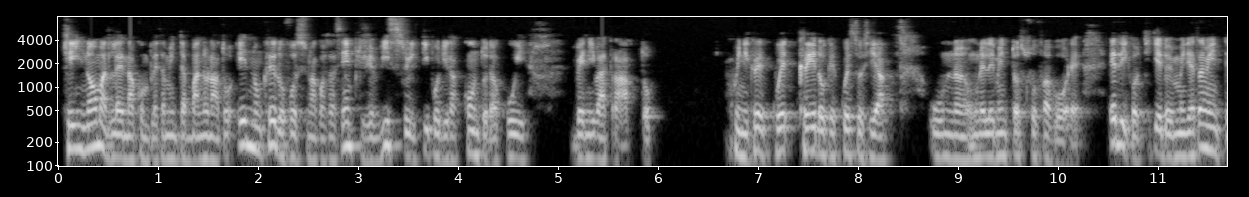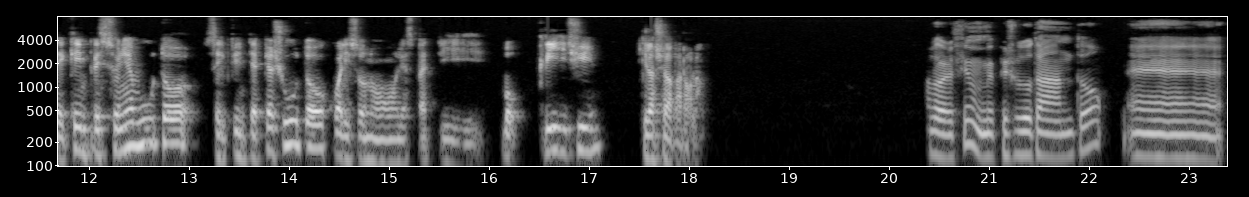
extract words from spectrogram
che in Nomadland ha completamente abbandonato e non credo fosse una cosa semplice visto il tipo di racconto da cui veniva tratto. Quindi cre- que- credo che questo sia un, un, elemento a suo favore. Enrico, ti chiedo immediatamente che impressioni hai avuto, se il film ti è piaciuto, quali sono gli aspetti boh, critici. Ti lascio la parola. Allora, il film mi è piaciuto tanto. Eh,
